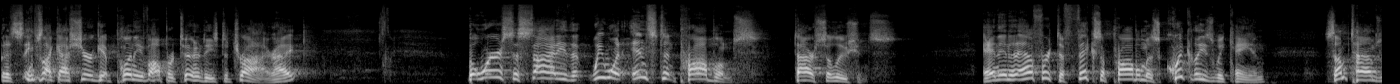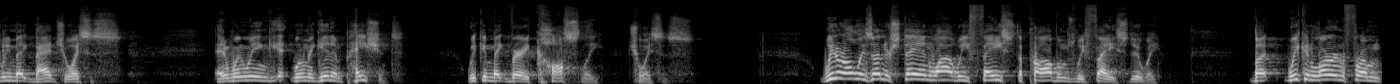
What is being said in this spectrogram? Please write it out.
But it seems like I sure get plenty of opportunities to try, right? But we're a society that we want instant problems to our solutions. And in an effort to fix a problem as quickly as we can, sometimes we make bad choices. And when we get, when we get impatient, we can make very costly choices. We don't always understand why we face the problems we face, do we? But we can learn from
